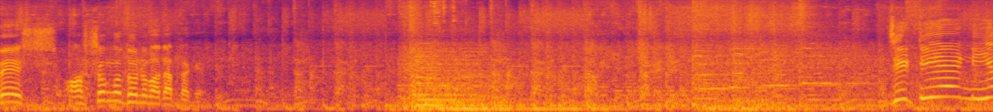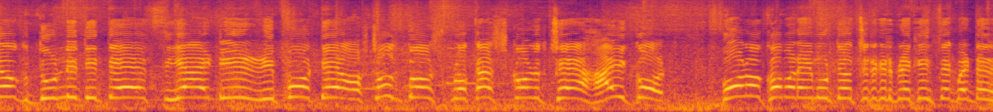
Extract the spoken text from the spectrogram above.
বেশ অসংখ্য ধন্যবাদ আপনাকে। জিটিএ নিয়োগ দুর্নীতিতে সিআইডির রিপোর্টে অসন্তোষ প্রকাশ করছে হাইকোর্ট। বড় খবর এই মুহূর্তে হচ্ছে ব্রেকিং সেগমেন্টের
